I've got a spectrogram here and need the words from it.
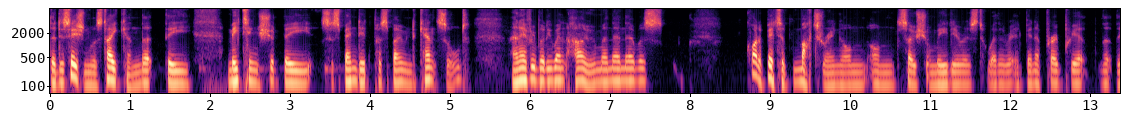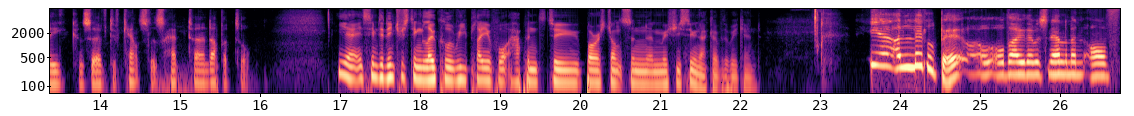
the decision was taken that the meeting should be suspended, postponed, cancelled, and everybody went home. And then there was quite a bit of muttering on, on social media as to whether it had been appropriate that the Conservative councillors had turned up at all. Yeah, it seemed an interesting local replay of what happened to Boris Johnson and Rishi Sunak over the weekend. Yeah, a little bit. Although there was an element of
